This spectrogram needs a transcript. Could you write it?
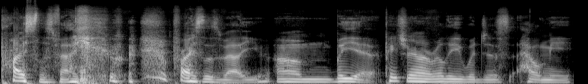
priceless value priceless value um but yeah patreon really would just help me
